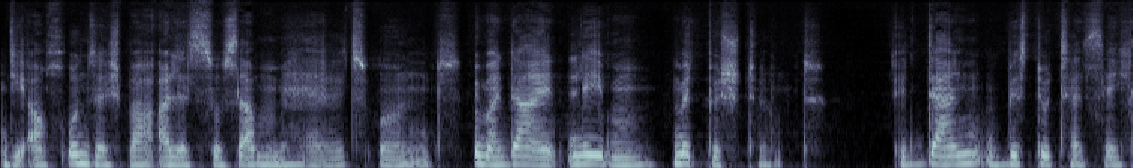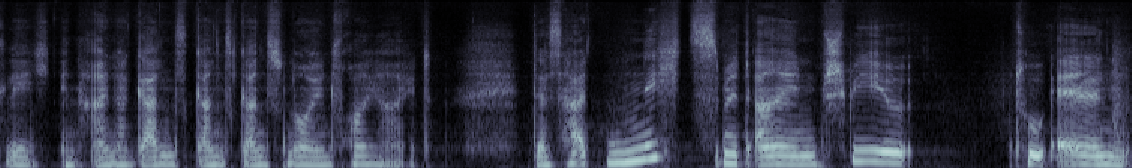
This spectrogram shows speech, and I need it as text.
die auch unsichtbar alles zusammenhält und über dein Leben mitbestimmt, dann bist du tatsächlich in einer ganz, ganz, ganz neuen Freiheit. Das hat nichts mit einem spirituellen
